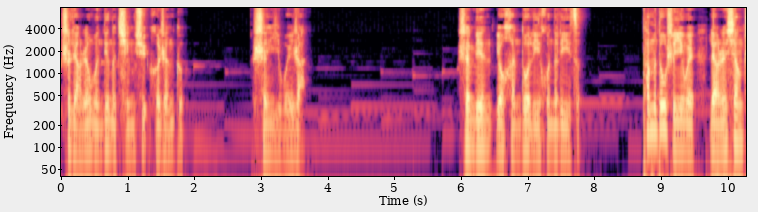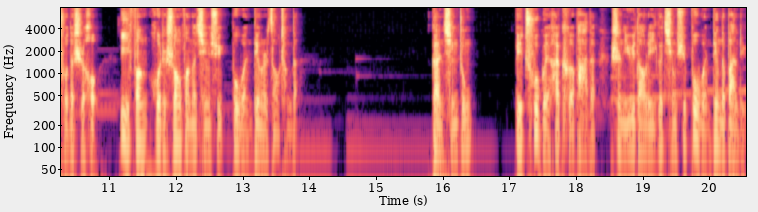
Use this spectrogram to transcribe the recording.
是两人稳定的情绪和人格，深以为然。身边有很多离婚的例子，他们都是因为两人相处的时候，一方或者双方的情绪不稳定而造成的。感情中，比出轨还可怕的是你遇到了一个情绪不稳定的伴侣。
